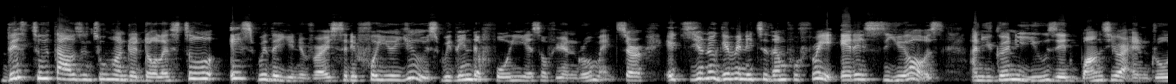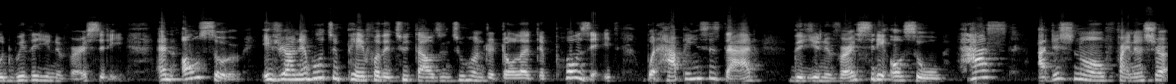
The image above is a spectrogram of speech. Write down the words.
this $2,200 still is with the university for your use within the four years of your enrollment. So it's you're not giving it to them for free. It is yours and you're going to use it once you are enrolled with the university. And also, if you're unable to pay for the $2,200 deposit, what happens is that the university also has additional financial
